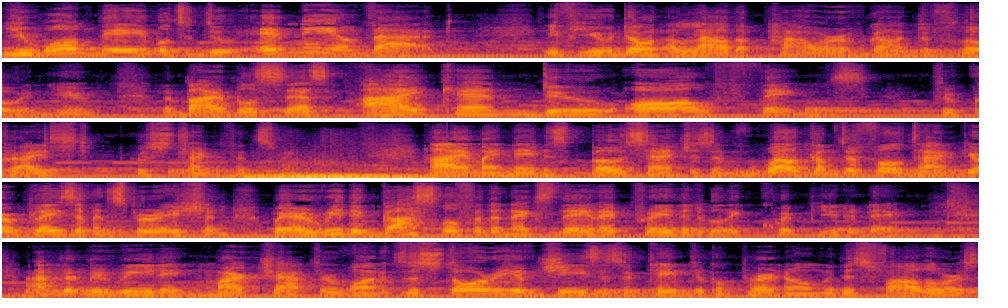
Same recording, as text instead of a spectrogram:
You won't be able to do any of that if you don't allow the power of God to flow in you. The Bible says, I can do all things through Christ who strengthens me. Hi, my name is Bo Sanchez and welcome to Full Tank, your place of inspiration where I read the gospel for the next day and I pray that it will equip you today. I'm going to be reading Mark chapter 1. It's the story of Jesus who came to Capernaum with his followers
